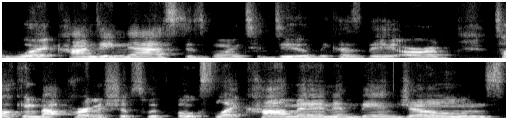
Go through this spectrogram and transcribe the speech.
what Conde Nast is going to do because they are talking about partnerships with folks like Common and Van Jones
